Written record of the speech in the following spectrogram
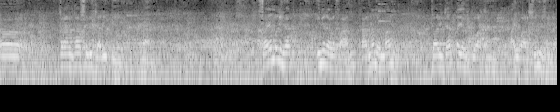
eh, kerangka solidarity. Nah, saya melihat ini relevan karena memang dari data yang dikeluarkan Pak Iwarsun misalnya,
